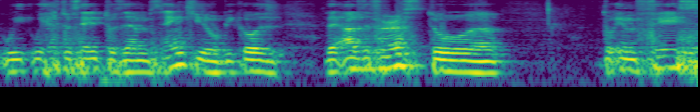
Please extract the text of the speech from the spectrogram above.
we, we have to say to them thank you because they are the first to uh, to face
